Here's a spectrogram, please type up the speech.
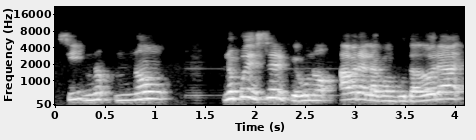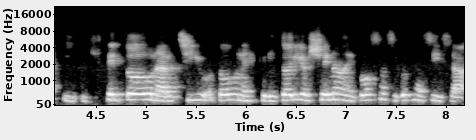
¿sí? No, no, no puede ser que uno abra la computadora y, esté todo un archivo, todo un escritorio lleno de cosas y cosas así. O sea,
